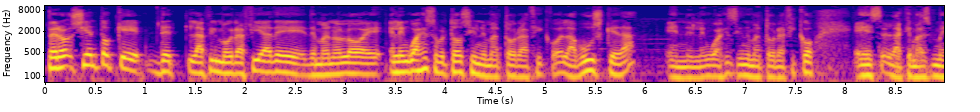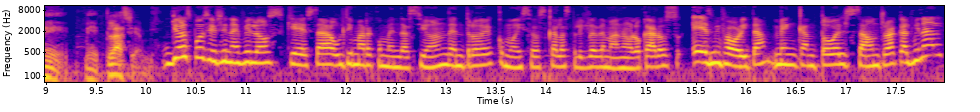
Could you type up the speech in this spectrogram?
Pero siento que de la filmografía de, de Manolo, eh, el lenguaje sobre todo cinematográfico, la búsqueda, en el lenguaje cinematográfico es la que más me, me place a mí. Yo les puedo decir, cinéfilos, que esta última recomendación dentro de, como dice Oscar, las películas de Manolo Caros es mi favorita. Me encantó el soundtrack. Al final,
